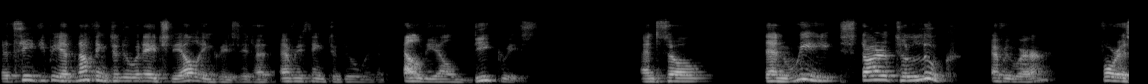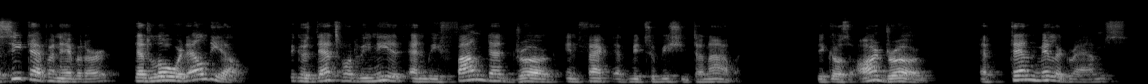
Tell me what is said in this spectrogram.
that CETP had nothing to do with HDL increase. It had everything to do with an LDL decrease. And so then we started to look everywhere for a CETP inhibitor that lowered LDL because that's what we needed. And we found that drug, in fact, at Mitsubishi Tanabe, because our drug at 10 milligrams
